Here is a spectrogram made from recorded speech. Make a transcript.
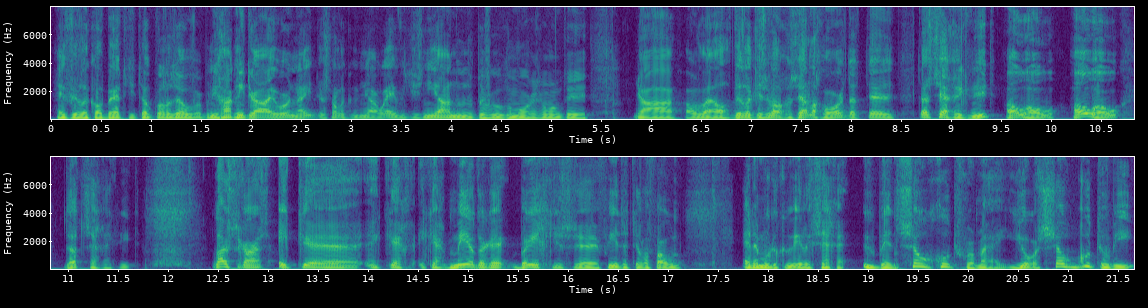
Heeft Willeke Alberti het ook wel eens over. Maar die ga ik niet draaien hoor. Nee, dat zal ik u nou eventjes niet aandoen op de vroege morgen. Want uh, ja, wel, Willeke is wel gezellig hoor. Dat, uh, dat zeg ik niet. Ho, ho, ho, ho. Dat zeg ik niet. Luisteraars, ik, ik, krijg, ik krijg meerdere berichtjes via de telefoon. En dan moet ik u eerlijk zeggen, u bent zo goed voor mij. You're so good to me.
